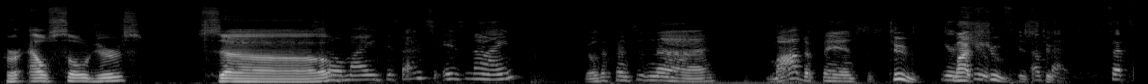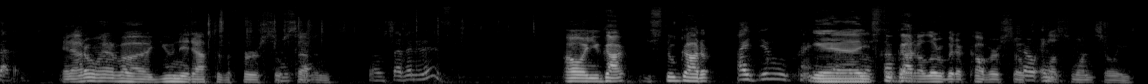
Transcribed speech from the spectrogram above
her elf soldiers. So So my defense is nine. your defense is nine. My defense is two. Your My shoot, shoot is okay. two. So that's seven. And I don't have a unit after the first, so Okay. seven. So seven it is. Oh, and you got you still got a I do. Kind of Yeah, you still got a little bit of cover, so, So plus one, so eight.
